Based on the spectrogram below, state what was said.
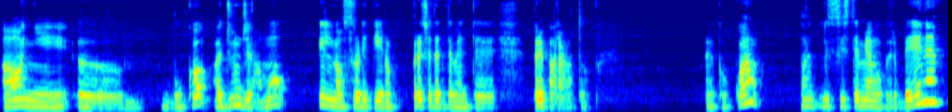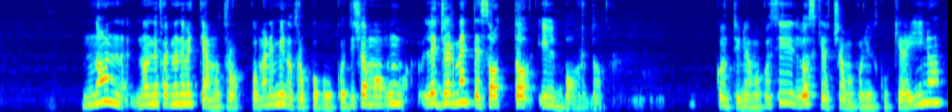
A ogni uh, buco aggiungiamo il nostro ripieno precedentemente preparato. Ecco qua li sistemiamo per bene. Non, non, ne fa, non, ne mettiamo troppo ma nemmeno troppo poco. Diciamo un, leggermente sotto il bordo. Continuiamo così lo schiacciamo con il cucchiaino.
